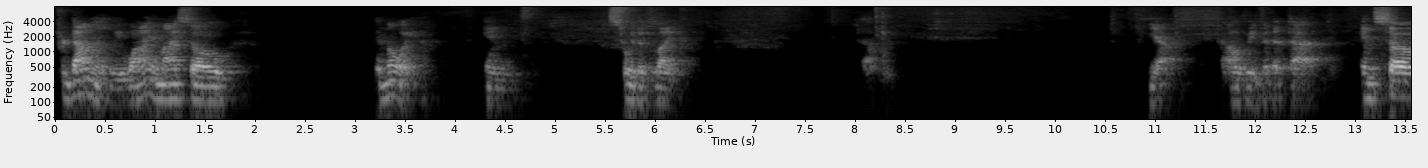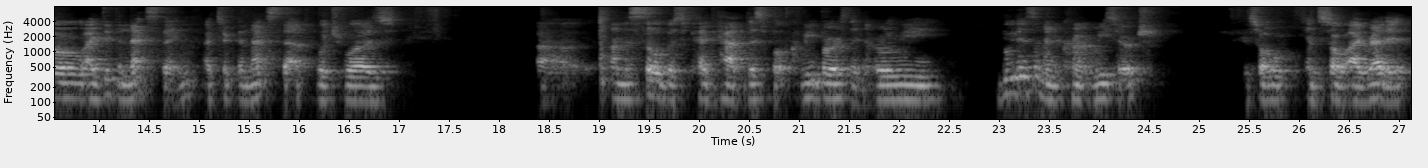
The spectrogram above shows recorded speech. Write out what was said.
predominantly why am I so annoyed and sort of like yeah, I'll leave it at that. And so I did the next thing. I took the next step, which was uh, on the syllabus. Peg had this book, Rebirth in Early Buddhism and Current Research. And so and so I read it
